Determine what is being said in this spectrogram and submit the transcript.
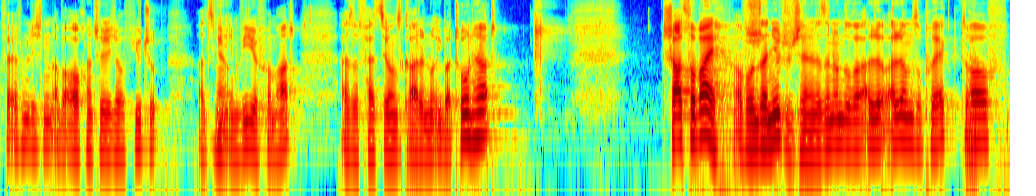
veröffentlichen, aber auch natürlich auf YouTube als Ja. im Videoformat. Also falls ihr uns gerade nur über Ton hört, schaut vorbei auf unseren YouTube-Channel. Da sind unsere, alle, alle unsere Projekte drauf.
